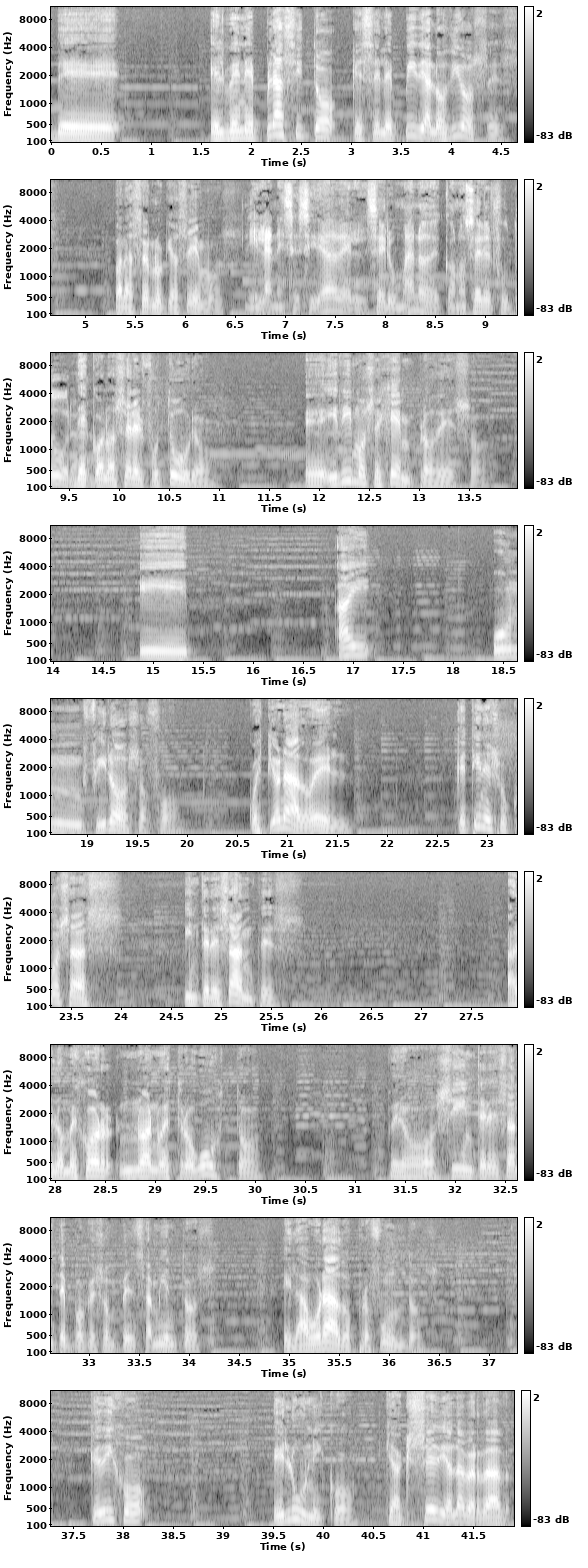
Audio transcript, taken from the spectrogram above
de el beneplácito que se le pide a los dioses para hacer lo que hacemos. Y la necesidad del ser humano de conocer el futuro. De conocer el futuro. Eh, y dimos ejemplos de eso. Y hay un filósofo, cuestionado él, que tiene sus cosas interesantes, a lo mejor no a nuestro gusto, pero sí interesante porque son pensamientos elaborados, profundos, que dijo, el único que accede a la verdad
